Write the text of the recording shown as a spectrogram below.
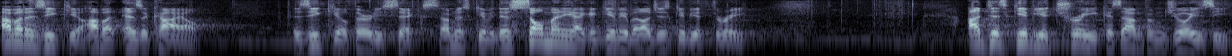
How about Ezekiel? How about Ezekiel? Ezekiel 36. I'm just giving, there's so many I could give you, but I'll just give you three. I'll just give you a tree because I'm from Jersey,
